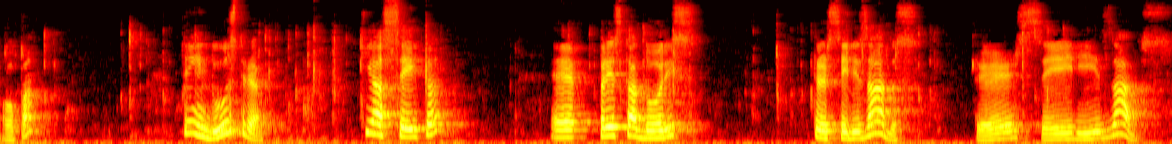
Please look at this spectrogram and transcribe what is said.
Opa! Tem indústria que aceita é, prestadores terceirizados. Terceirizados.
